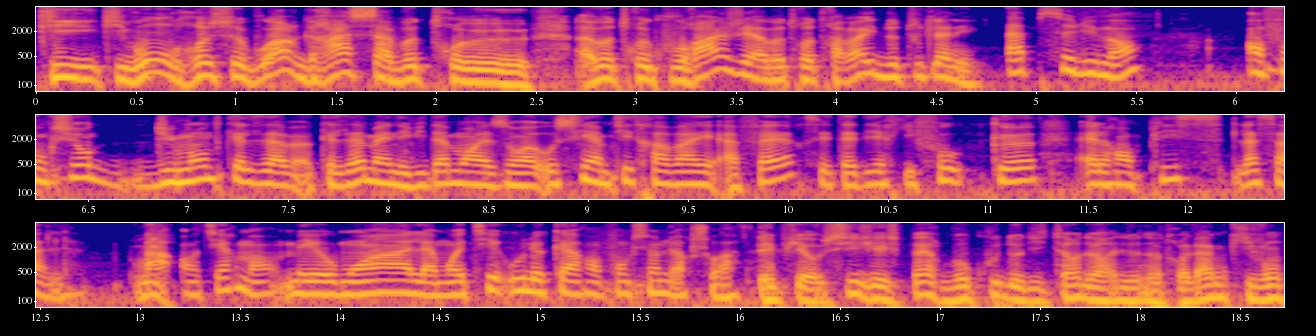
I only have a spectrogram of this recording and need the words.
qui, qui vont recevoir grâce à votre, à votre courage et à votre travail de toute l'année. Absolument. En fonction du monde qu'elles amènent, évidemment, elles ont aussi un petit travail à faire, c'est-à-dire qu'il faut qu'elles remplissent la salle. Oui. Pas entièrement, mais au moins la moitié ou le quart en fonction de leur choix. Et puis il y a aussi, j'espère, beaucoup d'auditeurs de Radio Notre-Dame qui vont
